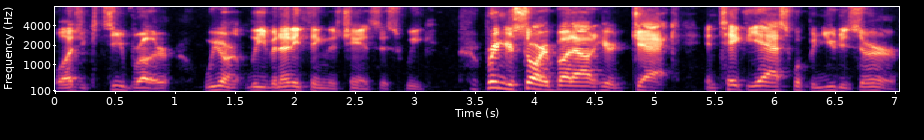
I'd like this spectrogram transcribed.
Well, as you can see, brother, we aren't leaving anything to chance this week. Bring your sorry butt out here, Jack, and take the ass whooping you deserve.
